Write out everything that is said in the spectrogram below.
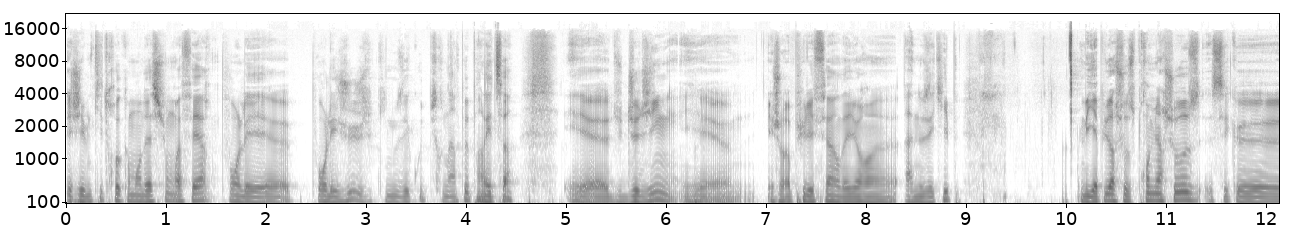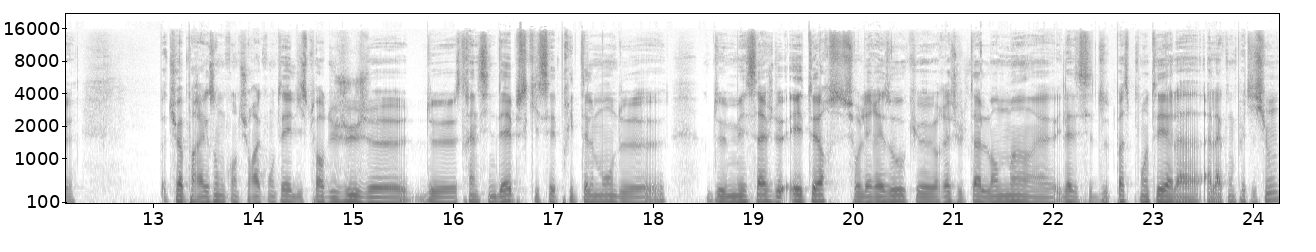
une petite recommandation à faire pour les, euh, pour les juges qui nous écoutent, puisqu'on a un peu parlé de ça, et du judging, et, et j'aurais pu les faire d'ailleurs à nos équipes. Mais il y a plusieurs choses. Première chose, c'est que tu vois, par exemple, quand tu racontais l'histoire du juge euh, de Strength in Depth qui s'est pris tellement de, de messages de haters sur les réseaux que, résultat, le lendemain, euh, il a décidé de ne pas se pointer à la, à la compétition.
